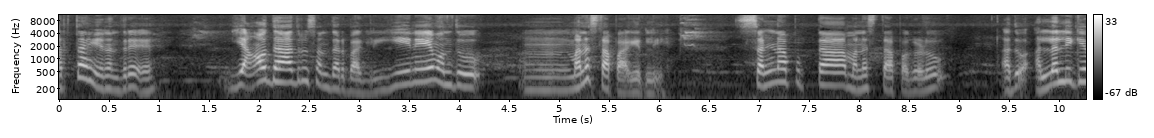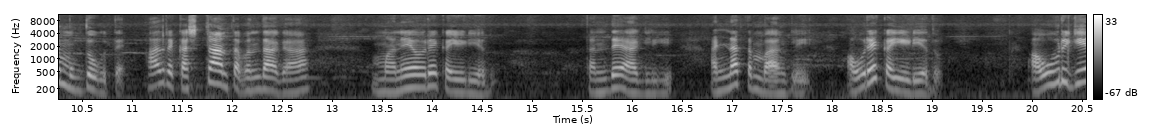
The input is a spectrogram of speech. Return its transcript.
ಅರ್ಥ ಏನಂದರೆ ಯಾವುದಾದ್ರೂ ಸಂದರ್ಭ ಆಗಲಿ, ಏನೇ ಒಂದು ಮನಸ್ತಾಪ ಆಗಿರಲಿ, ಸಣ್ಣ ಪುಟ್ಟ ಮನಸ್ತಾಪಗಳು ಅದು ಅಲ್ಲಲ್ಲಿಗೆ ಮುಗ್ದೋಗುತ್ತೆ. ಆದರೆ ಕಷ್ಟ ಅಂತ ಬಂದಾಗ ಮನೆಯವರೇ ಕೈ ಹಿಡಿಯೋದು. ತಂದೆ ಆಗಲಿ, ಅಣ್ಣ ತಮ್ಮ ಆಗಲಿ, ಅವರೇ ಕೈ ಹಿಡಿಯೋದು. ಅವರಿಗೆ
